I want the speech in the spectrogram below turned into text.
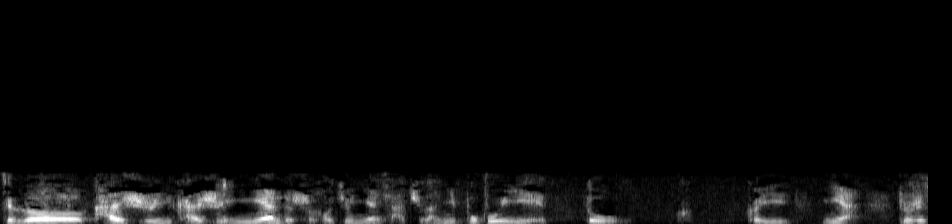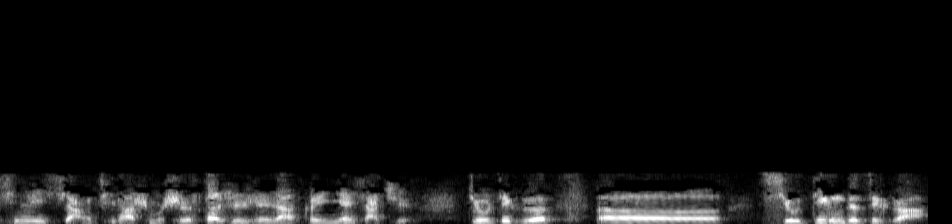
这个开始一开始一念的时候就念下去了，你不注意都可以念，就是心里想其他什么事，但是仍然可以念下去。就这个呃修定的这个啊，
